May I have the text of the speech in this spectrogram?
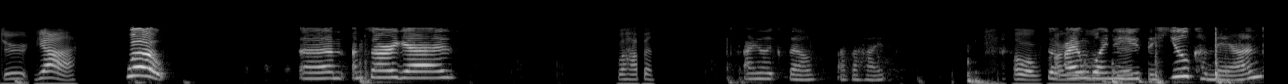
Do yeah. Whoa! Um, I'm sorry guys. What happened? I like fell off a height. Oh, So I'm going to use the heal command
